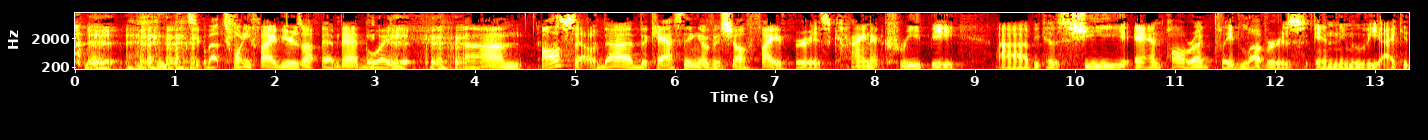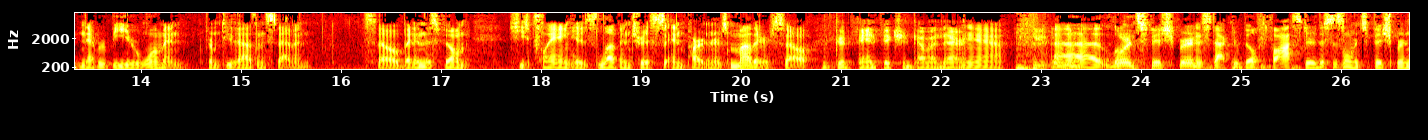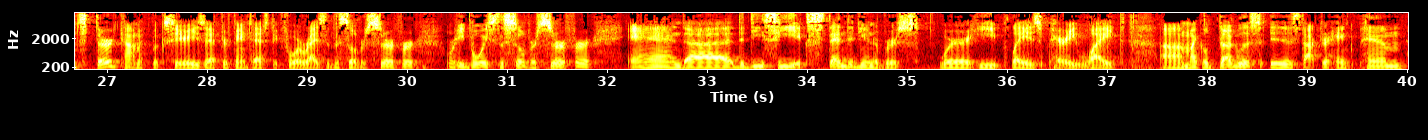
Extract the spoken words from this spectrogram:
Took about 25 years off that bad boy. Um, also, the the casting of Michelle Pfeiffer is kind of creepy. Uh, because she and Paul Rudd played lovers in the movie I Could Never Be Your Woman from 2007. So, but in this film, she's playing his love interest and partner's mother. So, good fan fiction coming there. yeah. Uh, Lawrence Fishburne is Dr. Bill Foster. This is Lawrence Fishburne's third comic book series after Fantastic Four Rise of the Silver Surfer, where he voiced the Silver Surfer, and uh, the DC Extended Universe, where he plays Perry White. Uh, Michael Douglas is Dr. Hank Pym.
